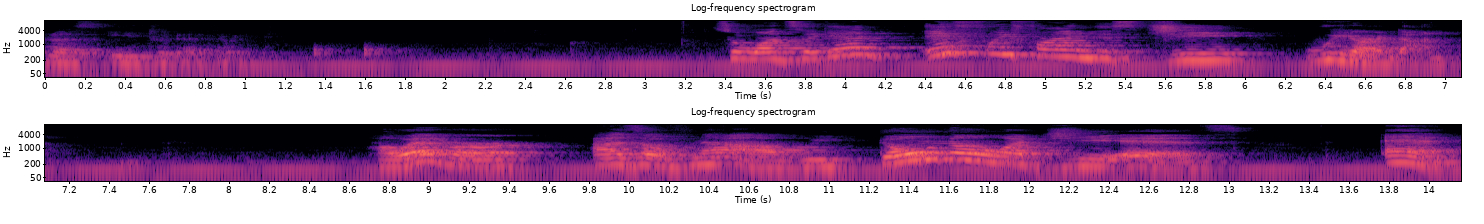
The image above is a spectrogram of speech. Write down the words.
plus e to the 3t. So once again, if we find this g, we are done. However, as of now, we don't know what G is. And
